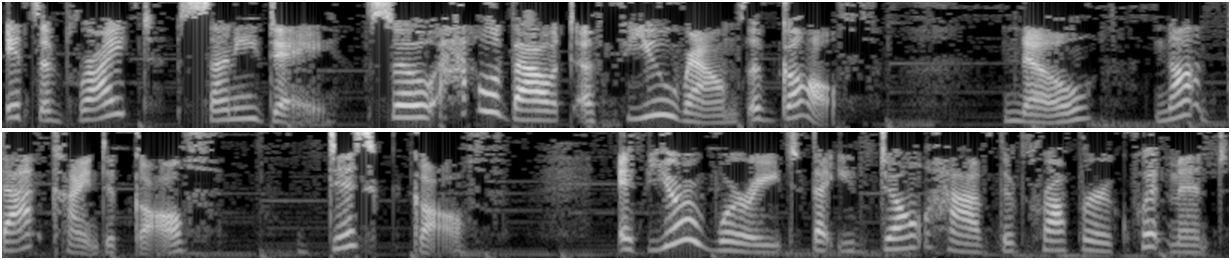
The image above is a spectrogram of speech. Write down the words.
It's a bright, sunny day, so how about a few rounds of golf? No, not that kind of golf. Disc golf. If you're worried that you don't have the proper equipment,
